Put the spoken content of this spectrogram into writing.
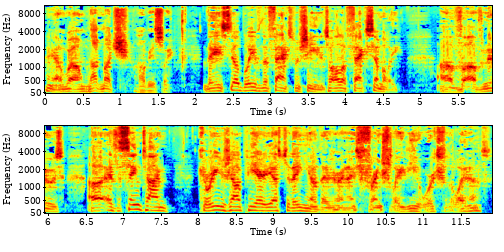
Yeah, well. Not much, obviously. They still believe in the fax machine. It's all a facsimile of, of news. Uh, at the same time, Karine Jean Pierre yesterday, you know, that very nice French lady who works for the White House,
